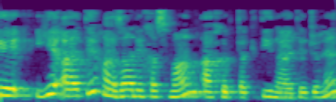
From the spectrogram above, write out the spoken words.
کہ یہ آیتیں خازان خصمان آخر تک تین آیتیں جو ہیں،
